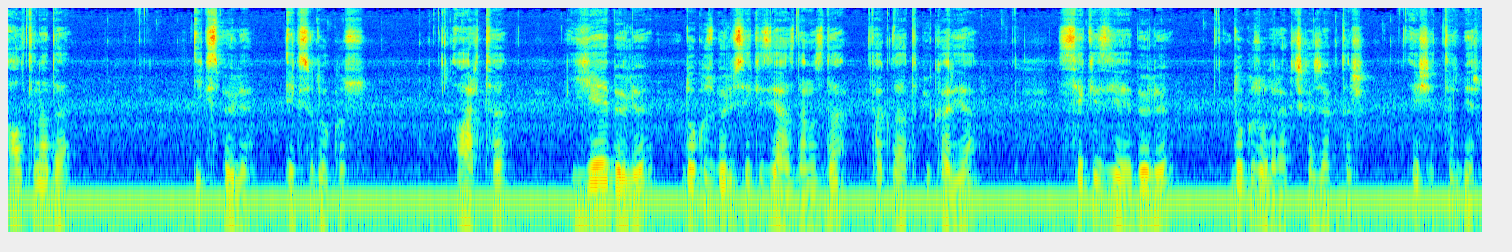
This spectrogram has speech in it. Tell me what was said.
Altına da x bölü eksi 9 artı y bölü 9 bölü 8 yazdığımızda takla atıp yukarıya 8y bölü 9 olarak çıkacaktır. Eşittir 1.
